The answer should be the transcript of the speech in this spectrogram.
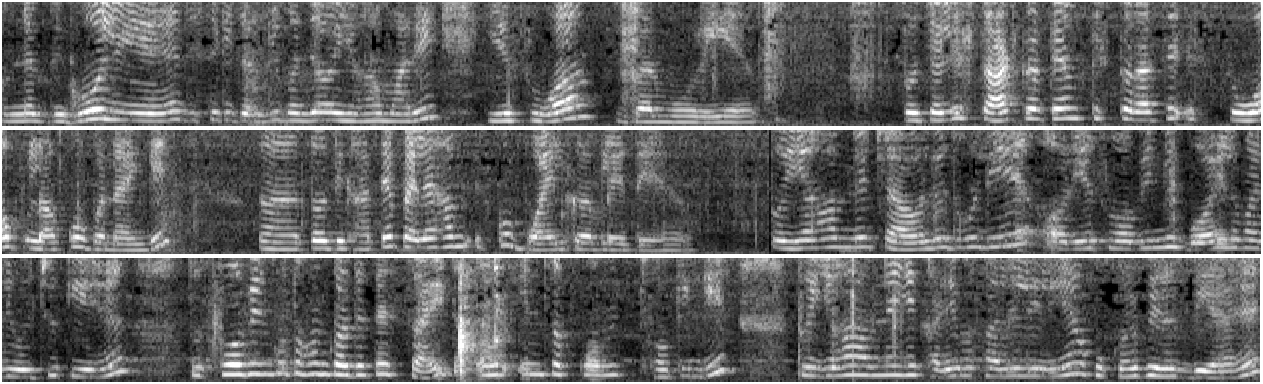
हमने भिगो लिए हैं जिससे कि जल्दी बन जाए। यहाँ हमारी ये सुआ गर्म हो रही है। तो चलिए स्टार्ट करते हैं हम किस तरह से इस सोआ पुलाव को बनाएँगे। आ, तो दिखाते हैं पहले हम इसको बॉईल कर लेते हैं। तो यहाँ हमने चावल भी धो लिए और ये सोयाबीन भी बॉईल हमारी हो चुकी है। तो सोयाबीन को तो हम कर देते हैं साइड और इन सबको हम छोकेंगे। तो यहाँ हमने ये खड़े मसाले ले लिए हैं कुकर भी रख दिया है।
